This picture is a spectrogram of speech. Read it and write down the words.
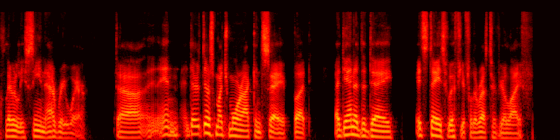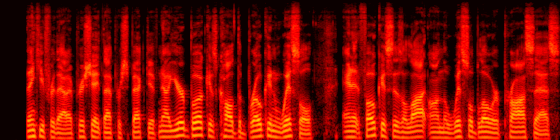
clearly seen everywhere. Uh, and, and there, there's much more I can say, but at the end of the day, it stays with you for the rest of your life. Thank you for that. I appreciate that perspective. Now, your book is called The Broken Whistle, and it focuses a lot on the whistleblower process.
